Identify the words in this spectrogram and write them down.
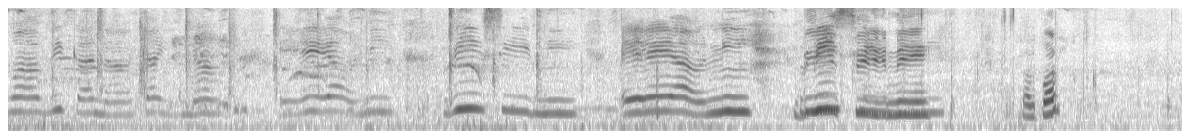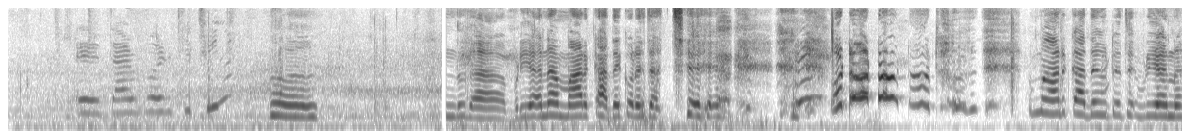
ওয়া বিকানা কাইনা এ আনি বিসিনি এ আনি বিসিনি তারপর? এ তারপর কিছুই না? হ্যাঁ। বন্ধুরা ব্রিয়ানা মার কাঁধে করে যাচ্ছে। ওটো ওটো ওটো ওটো মার কাঁধে উঠেছে Brianna.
